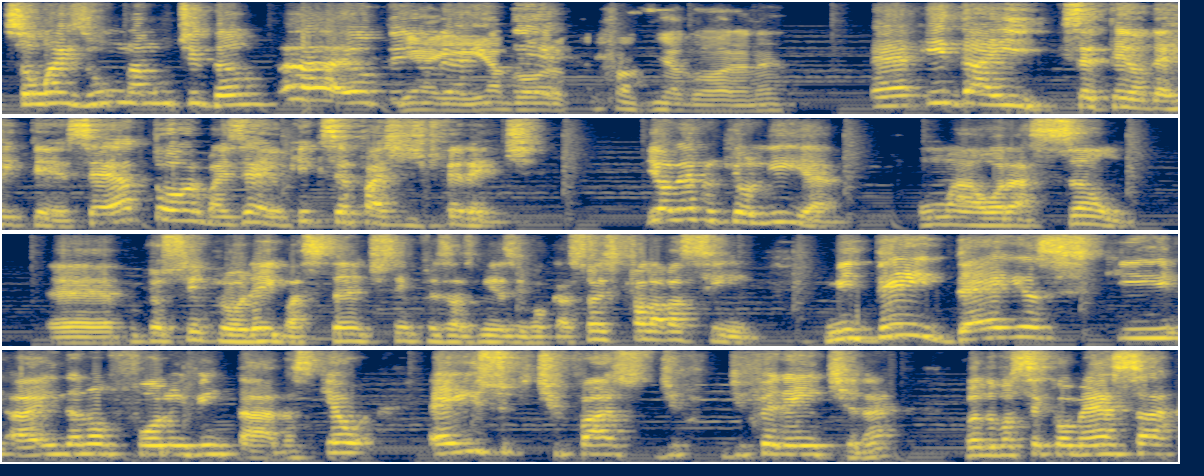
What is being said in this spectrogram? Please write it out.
Sou mais um na multidão. Ah, eu tenho. E aí, DRT. agora? O que fazer agora, né? É, e daí que você tem o DRT? Você é ator, mas é, o que, que você faz de diferente? E eu lembro que eu lia uma oração, é, porque eu sempre orei bastante, sempre fiz as minhas invocações, que falava assim: me dê ideias que ainda não foram inventadas, que é, é isso que te faz di diferente, né? Quando você começa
